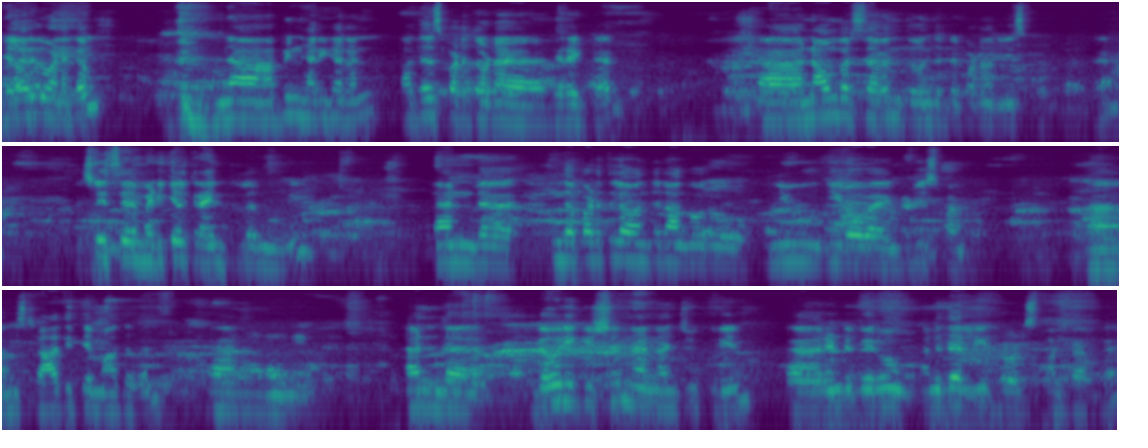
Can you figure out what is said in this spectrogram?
எல்லாருக்கும் வணக்கம். நான் அபின் ஹரிஹரன் அதர்ஸ் படத்தோட டைரக்டர் நவம்பர் செவன்த் வந்துட்டு படம் ரிலீஸ் பண்ணுறாங்க actually it's medical crime thriller movie and இந்த படத்தில் வந்து நாங்கள் ஒரு நியூ ஹீரோவை இன்ட்ரடியூஸ் பண்ணுறோம் mister Aditya Madhavan. And Gouri Kishan and Anju Kurian. ரெண்டு பேரும் அனதர் லீட் ரோல்ஸ் பண்ணுறாங்க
